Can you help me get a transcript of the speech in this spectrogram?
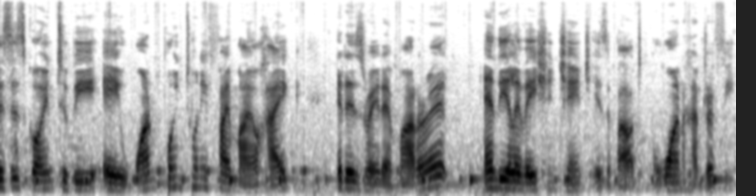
This is going to be a 1.25 mile hike. It is rated moderate and the elevation change is about 100 feet.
